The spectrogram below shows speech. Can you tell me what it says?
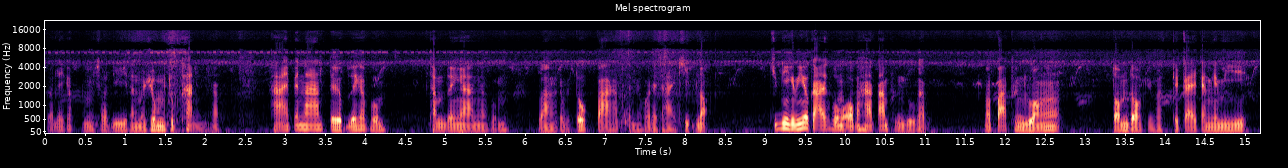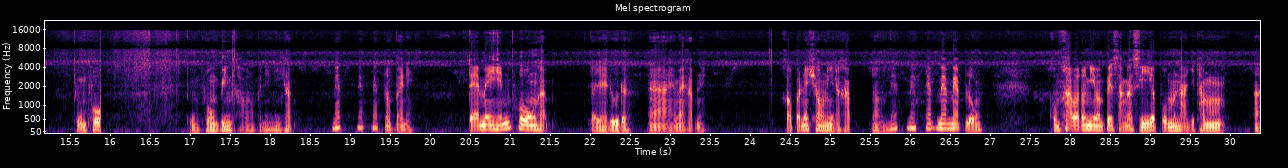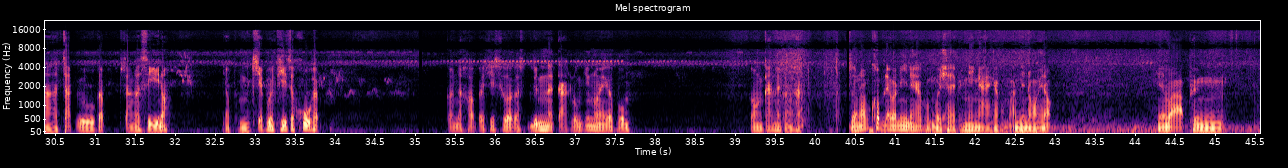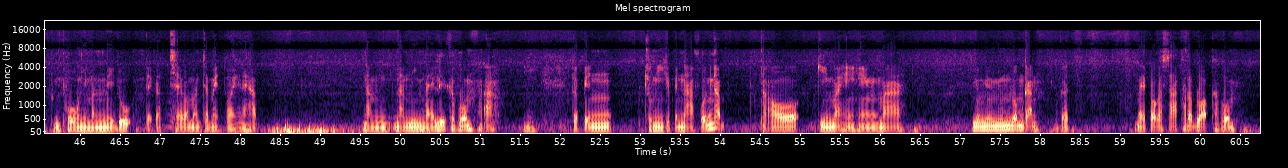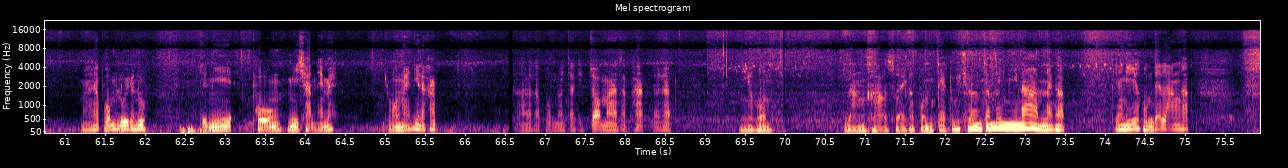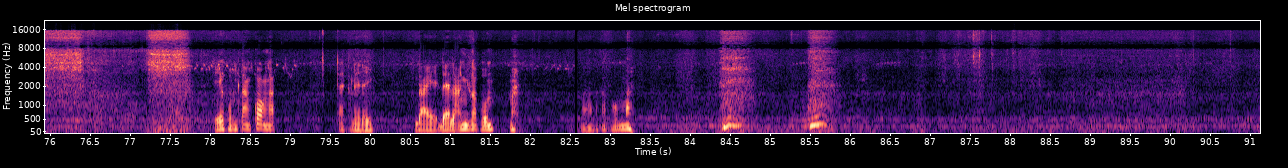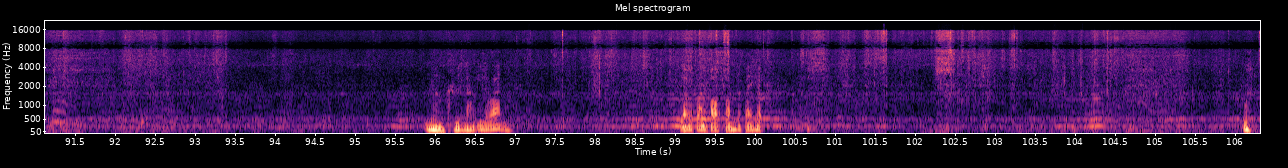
สวัสดีครับผมสวัสดีท่านผู้ชมทุกท่านครับ หายไปนานเติบเลยครับ ผมทำรายงานนะผมวางกับไปตกปลาครับ แต่ไม่ค่อยได้ถ่ายคลิปเนาะคลิปนี้ก็มีโอกาสครับผมออกมาหาตามผึ่งดูครับ มาป้าผึ่งหลวงตอมดอกอยู่ครับใกลๆกันก็มีผึ่งพวงผึ่งพวงบินเข่าลงไปในนี้ครับแมบแมบแมบลงไปนี่แต่ไม่เห็นพงครับเดี๋ยวจะให้ดูเด้ออ่าเห็นไหมครับนี่เข้าไปในช่องนี้แหละครับอ๋อแมบแมบแมบแมบแมบลง ผมคาดว่าตรงนี้มันเป็นสังกะสีครับผมมันนาจะทำอ่าจับอยู่กับสังกะสีเนาะเดี๋ยวผมเคลียร์พื้นที่สักครู่ครับ ก่อนจะเข้าไปที่สัวก็ดึงหน้ากากลงจังหน่อยครับผมป้องกันไว้ก่อนครับสำหรับครบในวันนี้นะครับ ผมก็ใช้เป็นง่ายๆครับผมอันน้อยเนาะเห็นว่าพึ่งพึ่งโพงนี่มันไม่ดุแต่ก็ใช่ว่ามันจะไม่ต่อยนะครับนำนำนิ่งไหนลึกครับผมอะนี่ก็เป็นช่วงนี้ก็เป็นหน้าฝนครับก็เอากิ่งม้แห้งๆมา ยุมยุมยุมรวมกันแล้วก็ใบปอกระซาพัดรอบๆครับผม มาครับผมลุยกันดู จะมีโพงมีชั้นเห็นไหมอยู่ข้างในนี่แหละครับเอาแล้วครับผมหลังจากติดจอมาสักพักนะครับ นี่ครับผม หลังขาวสวยครับผม แต่ดูเชิงจะไม่มีน้ำนะครับ อย่างนี้ครับผมได้ลังครับ เดี๋ยวผมตั้งกล้องครับจัดกันเลยได้ได้หลังอยู่ครับผมมามาแล้วครับผมมา เริ่มคืนหลังอีกแล้ววันเราต้องต่อฟอนต์เข้าไปครับอุ้ย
